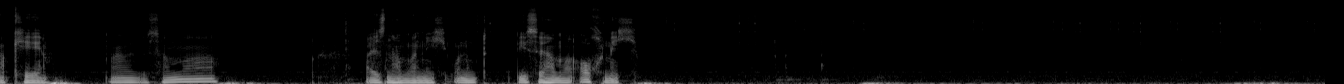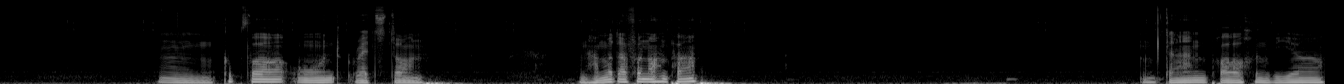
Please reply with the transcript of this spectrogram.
Okay. Das haben wir. Eisen haben wir nicht. Und diese haben wir auch nicht. Hm, Kupfer und Redstone. Dann haben wir davon noch ein paar. Und dann brauchen wir...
